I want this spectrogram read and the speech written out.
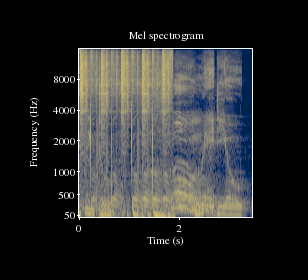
listening to Radio.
